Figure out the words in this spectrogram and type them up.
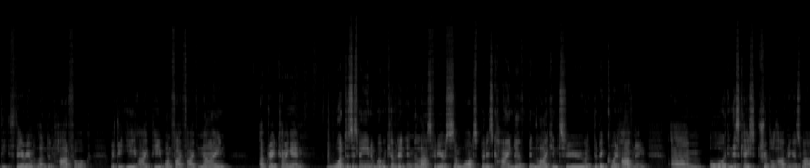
the Ethereum London hard fork with the EIP 1559 upgrade coming in. What does this mean? Well, we covered it in the last video somewhat, but it's kind of been likened to the Bitcoin halvening, um, or in this case, triple halvening as well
